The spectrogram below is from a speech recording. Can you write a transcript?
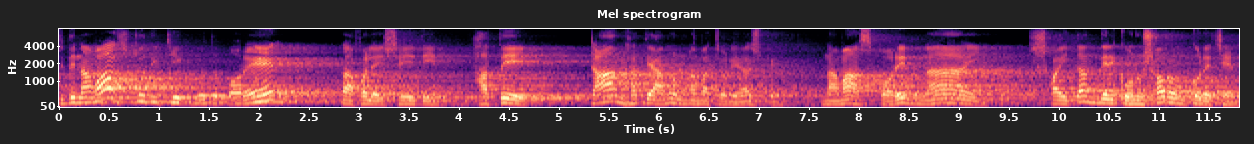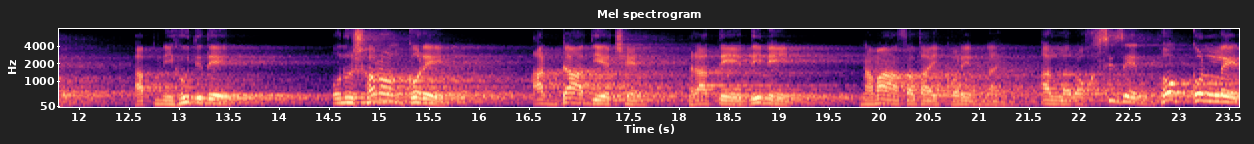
যদি নামাজ যদি ঠিক মতো পড়েন, তাহলে সেই দিন হাতে, ডান হাতে আমল নামা চলে আসবে। নামাজ পড়েন নাই, শয়তানদেরকে অনুসরণ করেছেন। আপনি ইহুদিদের অনুসরণ করে আড্ডা দিয়েছেন, রাতে, দিনে নামাজ আদায় করেন নাই। আল্লাহর অক্সিজেন ভোগ করলেন,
